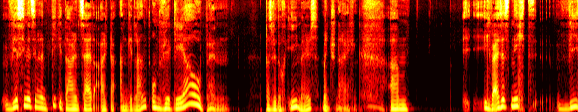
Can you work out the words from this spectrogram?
wir sind jetzt in einem digitalen Zeitalter angelangt und wir glauben, dass wir durch E-Mails Menschen erreichen. Ähm, ich weiß jetzt nicht, wie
